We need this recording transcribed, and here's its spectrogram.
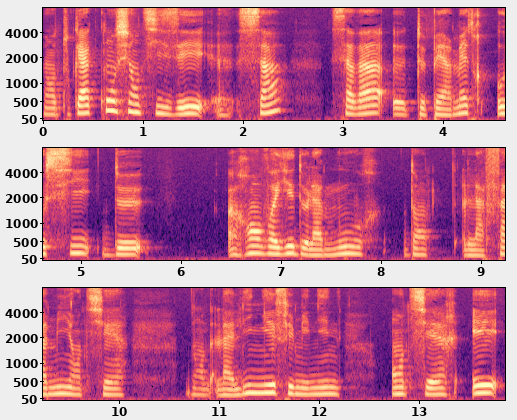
Mais en tout cas, conscientiser euh, ça, ça va euh, te permettre aussi de renvoyer de l'amour dans la famille entière, dans la lignée féminine entière et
